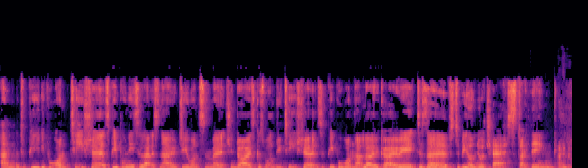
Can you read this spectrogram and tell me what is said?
And people want t-shirts. People need to let us know. Do you want some merchandise? Because we'll do t-shirts if people want that logo. It deserves to be on your chest. I think. I know,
